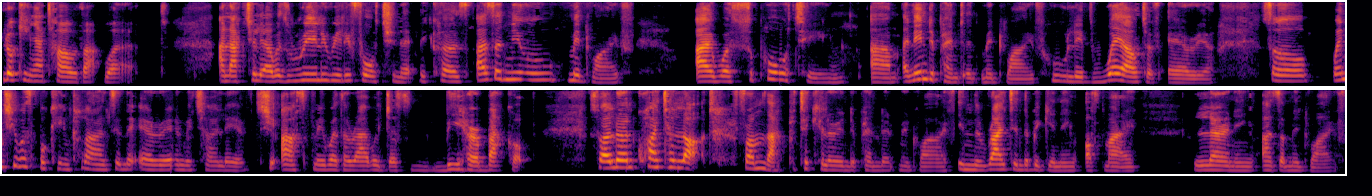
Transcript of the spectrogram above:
looking at how that works and actually, I was really, really fortunate because as a new midwife, I was supporting um, an independent midwife who lived way out of area. So when she was booking clients in the area in which I lived, she asked me whether I would just be her backup. So I learned quite a lot from that particular independent midwife in the right in the beginning of my learning as a midwife.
